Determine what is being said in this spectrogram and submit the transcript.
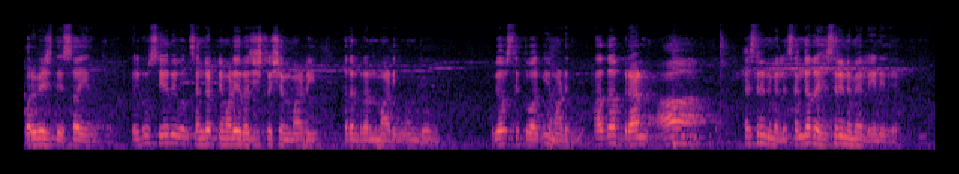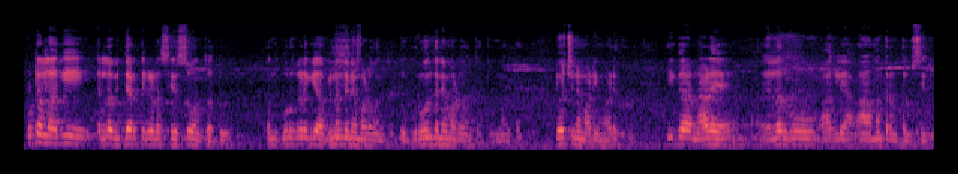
ಪರವೇಶ್ ದೇಸಾಯಿ ಅಂತ ಎಲ್ಲರೂ ಸೇರಿ ಒಂದು ಸಂಘಟನೆ ಮಾಡಿ ರಿಜಿಸ್ಟ್ರೇಷನ್ ಮಾಡಿ, ಅದನ್ನು ರನ್ ಮಾಡಿ, ಒಂದು ವ್ಯವಸ್ಥಿತವಾಗಿ ಮಾಡಿದ್ವಿ. ಅದ ಬ್ರ್ಯಾಂಡ್ ಆ ಹೆಸರಿನ ಮೇಲೆ, ಸಂಘದ ಹೆಸರಿನ ಮೇಲೆ ಏನಿದೆ ಟೋಟಲ್ ಆಗಿ ಎಲ್ಲ ವಿದ್ಯಾರ್ಥಿಗಳನ್ನ ಸೇರಿಸುವಂಥದ್ದು, ಒಂದು ಗುರುಗಳಿಗೆ ಅಭಿನಂದನೆ ಮಾಡುವಂಥದ್ದು, ಗುರುವಂದನೆ ಮಾಡುವಂಥದ್ದು ಅಂತ ಯೋಚನೆ ಮಾಡಿ ಮಾಡಿದ್ವಿ. ಈಗ ನಾಳೆ ಎಲ್ಲರಿಗೂ ಆಗಲಿ ಆಮಂತ್ರಣ ತಲುಪಿಸಿದ್ವಿ.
